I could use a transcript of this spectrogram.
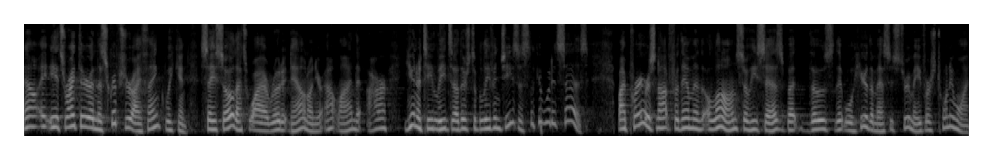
Now, it's right there in the scripture, I think. We can say so. That's why I wrote it down on your outline that our unity leads others to believe in Jesus. Look at what it says. My prayer is not for them alone, so he says, but those that will hear the message through me. Verse 21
